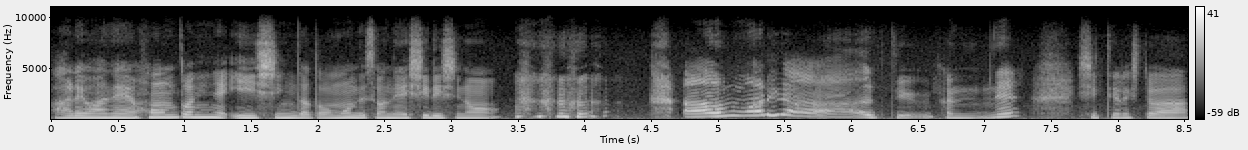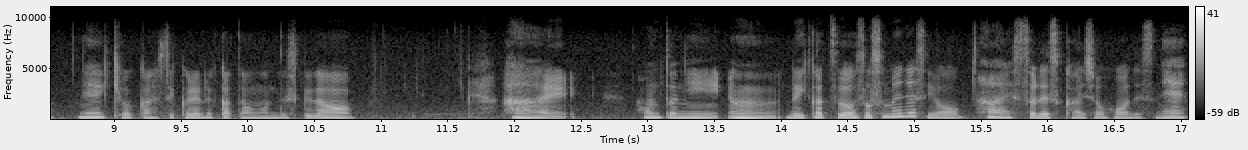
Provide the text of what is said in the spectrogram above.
あれはね、本当にね、いいシーンだと思うんですよね、しりしの。あんまりだーっていう感じね。知ってる人はね共感してくれるかと思うんですけど。はい。本当にうん。類活おすすめですよ。はい。ストレス解消法ですね。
